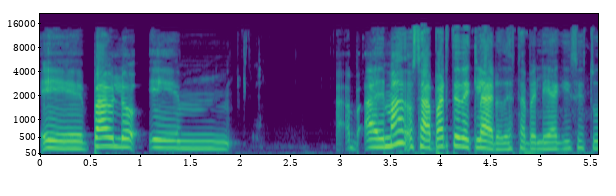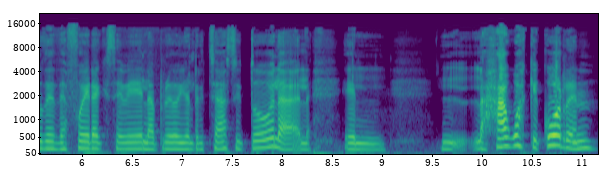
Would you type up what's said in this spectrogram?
Eh, Pablo, eh, además, o sea, aparte de, claro, de esta pelea que dices tú desde afuera, que se ve la prueba y el rechazo y todo, la, el, las aguas que corren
